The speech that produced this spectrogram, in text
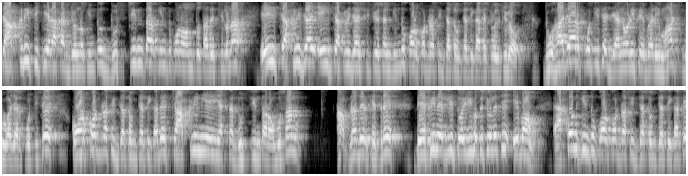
চাকরি টিকিয়ে রাখার জন্য কিন্তু দুশ্চিন্তার কিন্তু কোনো অন্ত তাদের ছিল না। এই চাকরি যায়, এই চাকরি যায় সিচুয়েশন কিন্তু কর্কট রাশির জাতক জাতিকাকে চলছিল। দু হাজার পঁচিশে জানুয়ারি, ফেব্রুয়ারি, মার্চ দু হাজার পঁচিশে কর্কট রাশির জাতক জাতিকাদের চাকরি নিয়ে এই একটা দুশ্চিন্তার অবসান আপনাদের ক্ষেত্রে ডেফিনেটলি তৈরি হতে চলেছে এবং এখন কিন্তু কর্কট রাশির জাতক জাতিকাকে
